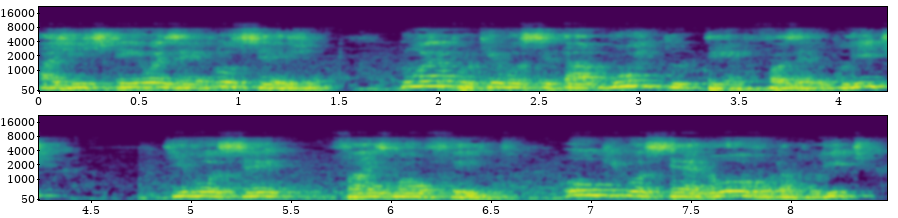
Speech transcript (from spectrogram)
a gente tem um exemplo, ou seja, não é porque você está muito tempo fazendo política que você faz mal feito. Ou que você é novo na política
